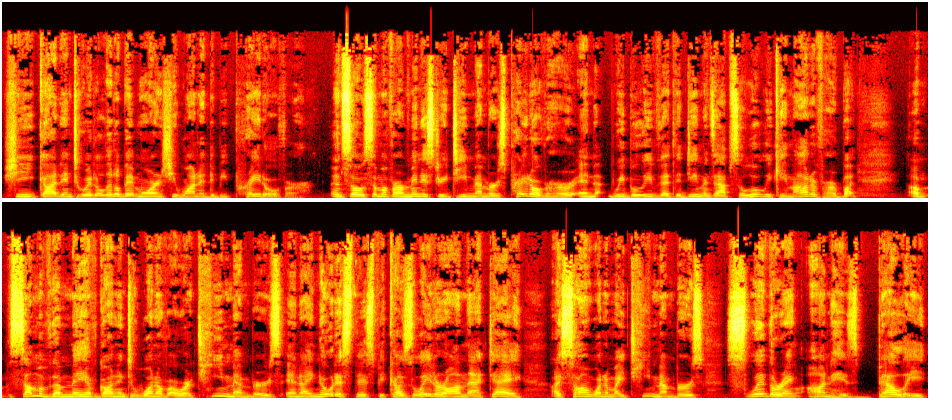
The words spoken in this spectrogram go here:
she got into it a little bit more and she wanted to be prayed over. And so some of our ministry team members prayed over her, and we believe that the demons absolutely came out of her. But um, some of them may have gone into one of our team members. And I noticed this because later on that day, I saw one of my team members slithering on his belly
